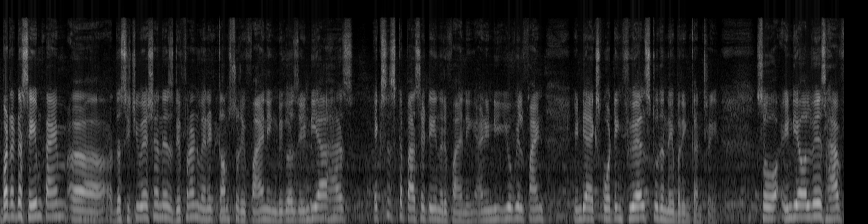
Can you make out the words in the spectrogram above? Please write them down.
But at the same time, uh, the situation is different when it comes to refining because India has excess capacity in refining, and you will find India exporting fuels to the neighboring country. So India always have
